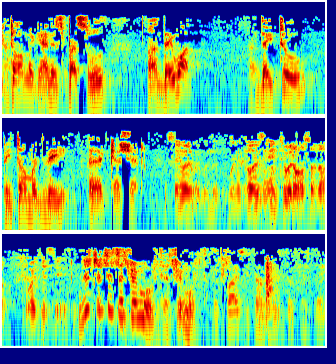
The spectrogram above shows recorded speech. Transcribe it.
Pitom again is pasul on day one. On day two, pitom would be uh, kasher. Say when, when, when it goes into it also though? Or is this Just, just, just, just removed, it's removed. Why is he telling us the first day?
